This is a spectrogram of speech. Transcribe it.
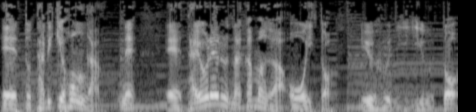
えっ、ー、と、他力本願。ね。えー、頼れる仲間が多いというふうに言うと、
